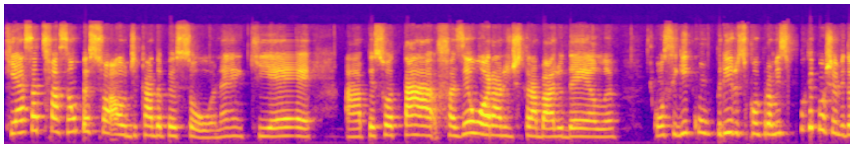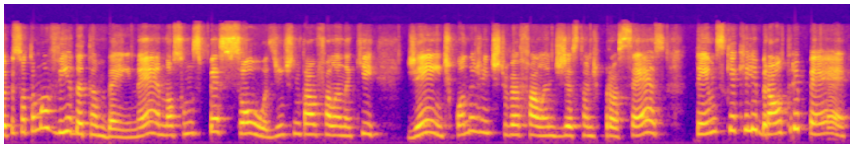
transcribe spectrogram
que é a satisfação pessoal de cada pessoa, né? Que é a pessoa tá fazer o horário de trabalho dela, conseguir cumprir os compromissos, porque, poxa vida, a pessoa tem uma vida também, né? Nós somos pessoas, a gente não estava falando aqui, gente, quando a gente estiver falando de gestão de processo, temos que equilibrar o tripé,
